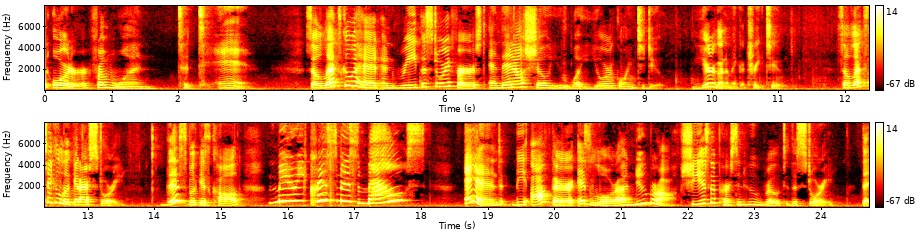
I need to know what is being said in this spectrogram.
in order from 1 to 10. So let's go ahead and read the story first, and then I'll show you what you're going to do. You're going to make a treat too. So let's take a look at our story. This book is called Merry Christmas, Mouse. And the author is Laura Numeroff. She is the person who wrote the story. The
